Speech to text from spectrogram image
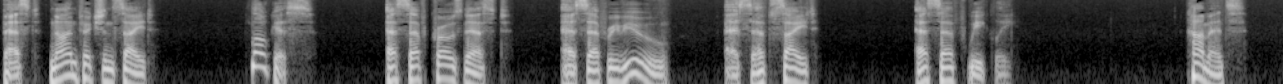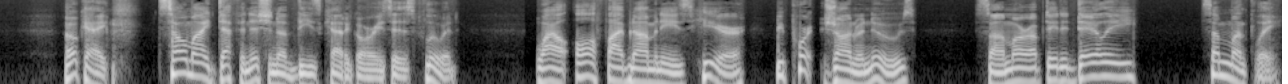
Best nonfiction site Locus, SF Crow's Nest, SF Review, SF Site, SF Weekly. Comments. Okay, so my definition of these categories is fluid. While all five nominees here report genre news, some are updated daily, some monthly.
